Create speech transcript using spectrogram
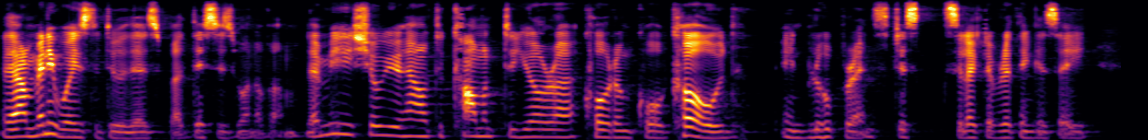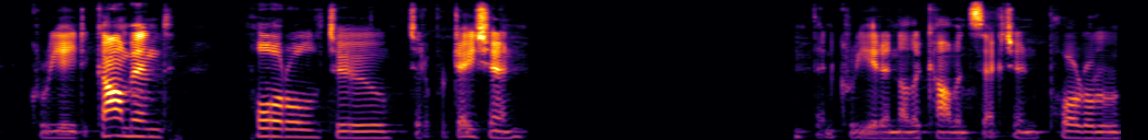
There are many ways to do this, but this is one of them. Let me show you how to comment to your uh, quote unquote code in blueprints. Just select everything and say create a comment, portal to teleportation, then create another comment section, portal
